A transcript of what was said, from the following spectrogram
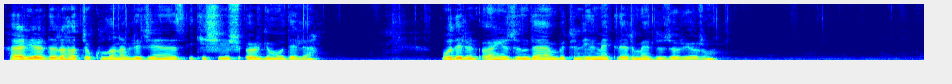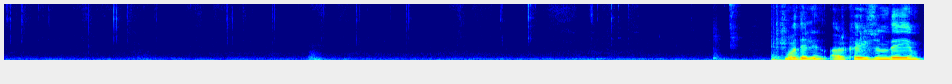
Her yerde rahatça kullanabileceğiniz iki şiş örgü modeli. Modelin ön yüzünden bütün ilmeklerimi düz örüyorum. Modelin arka yüzündeyim.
